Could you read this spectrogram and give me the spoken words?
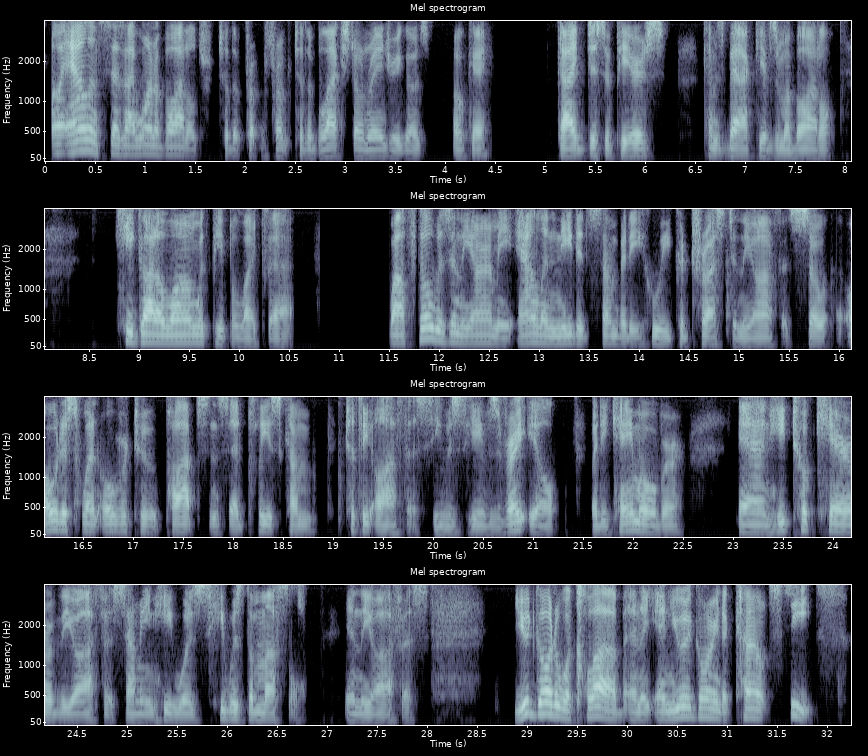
Oh, Alan says, I want a bottle to the from to the Blackstone Ranger. He goes, okay. Guy disappears, comes back, gives him a bottle. He got along with people like that. While Phil was in the army, Alan needed somebody who he could trust in the office. So Otis went over to Pops and said, please come to the office. He was he was very ill, but he came over and he took care of the office i mean he was he was the muscle in the office you'd go to a club and and you're going to count seats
